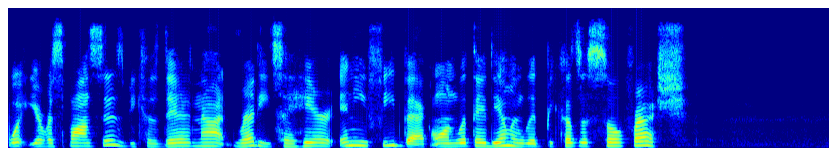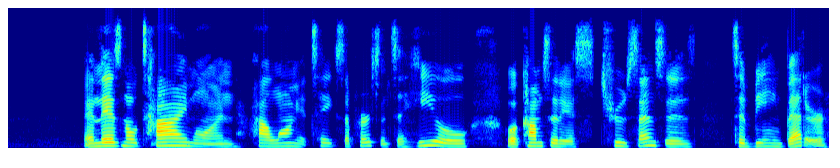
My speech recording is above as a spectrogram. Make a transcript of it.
what your response is because they're not ready to hear any feedback on what they're dealing with because it's so fresh. And there's no time on how long it takes a person to heal or come to their true senses to being better.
